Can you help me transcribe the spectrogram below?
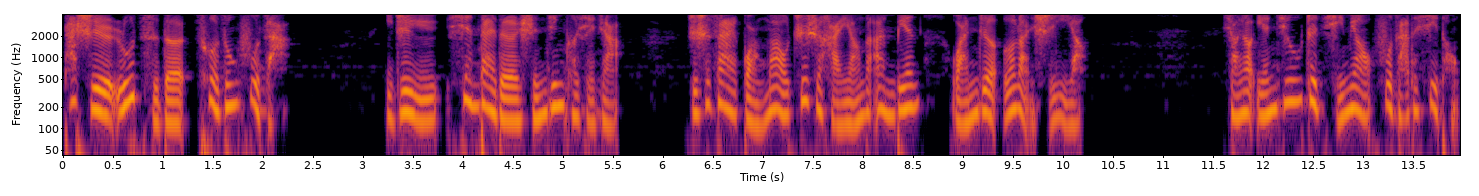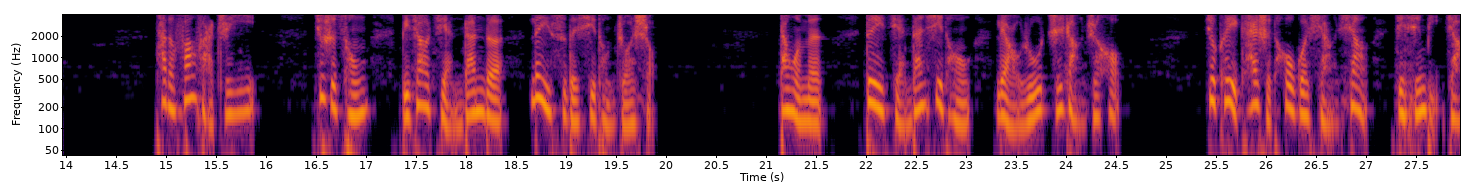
它是如此的错综复杂，以至于现代的神经科学家只是在广袤知识海洋的岸边玩着鹅卵石一样。想要研究这奇妙复杂的系统，它的方法之一就是从比较简单的类似的系统着手。当我们对简单系统了如指掌之后，就可以开始透过想象进行比较，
